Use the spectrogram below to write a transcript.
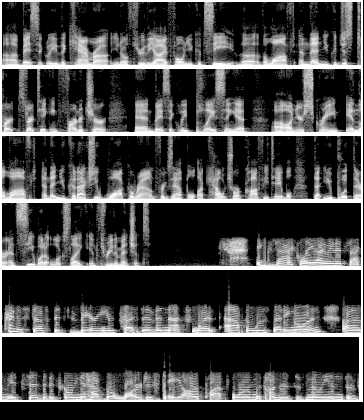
Uh, basically, the camera, you know, through the iPhone, you could see the the loft, and then you could just start start taking furniture and basically placing it uh, on your screen in the loft. And then you could actually walk around, for example, a couch or a coffee table that you put there and see what it looks like in three dimensions. Exactly. I mean, it's that kind of stuff that's very impressive, and that's what Apple is betting on. Um, it said that it's going to have the largest AR platform with hundreds of millions of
